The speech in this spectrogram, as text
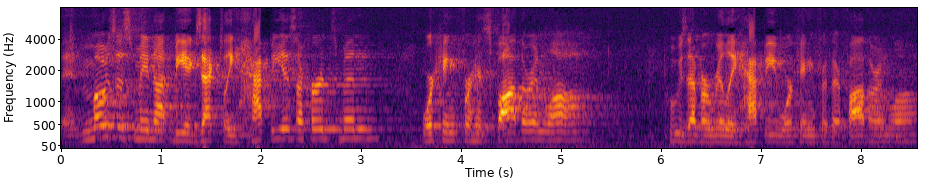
Uh, Moses may not be exactly happy as a herdsman working for his father in law. Who's ever really happy working for their father in law?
